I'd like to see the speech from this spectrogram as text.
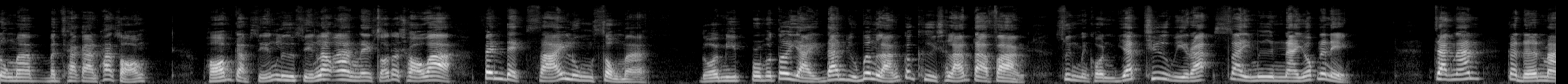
ลงมาบัญชาการภาค 2 พร้อมกับเสียงลือเสียงเล่าอ้างในสตชว่าเป็นเด็กสายลุงส่งมา โดยมีโปรโมเตอร์ใหญ่ดันอยู่เบื้องหลังก็คือฉลามตาฟาง ซึ่งเป็นคนยัดชื่อวีระใส่มือนายกนั่นเอง จากนั้นก็เดินมา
